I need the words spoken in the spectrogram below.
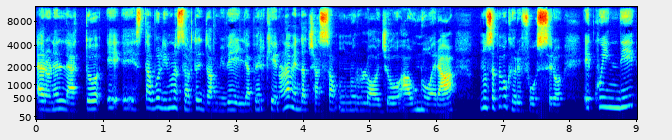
ero nel letto e, e stavo lì in una sorta di dormiveglia perché non avendo accesso a un orologio a un'ora non sapevo che ore fossero e quindi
